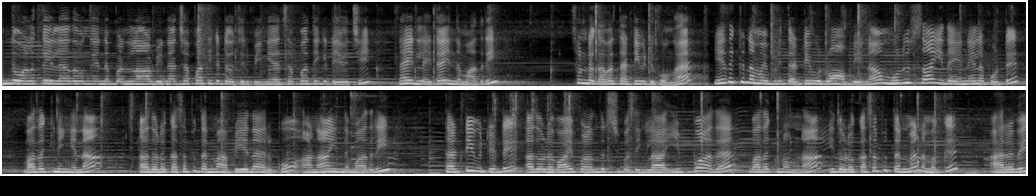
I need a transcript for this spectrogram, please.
இந்த உலக்கை இல்லாதவங்க என்ன பண்ணலாம் அப்படின்னா சப்பாத்தி கட்டை வச்சுருப்பீங்க. சப்பாத்தி கட்டையை வச்சு நைட் லைட்டாக இந்த மாதிரி சுண்டைக்காவை தட்டி விட்டுக்கோங்க. எதுக்கு நம்ம இப்படி தட்டி விடுறோம் அப்படின்னா முழுசாக இதை எண்ணெயில் போட்டு வதக்கினீங்கன்னா அதோட கசப்புத்தன்மை அப்படியே தான் இருக்கும். ஆனால் இந்த மாதிரி தட்டி விட்டுட்டு அதோட வாய் பழந்துருச்சு பார்த்தீங்களா இப்போ அதை வதக்கினோம்னா இதோட கசப்புத்தன்மை நமக்கு அறவே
